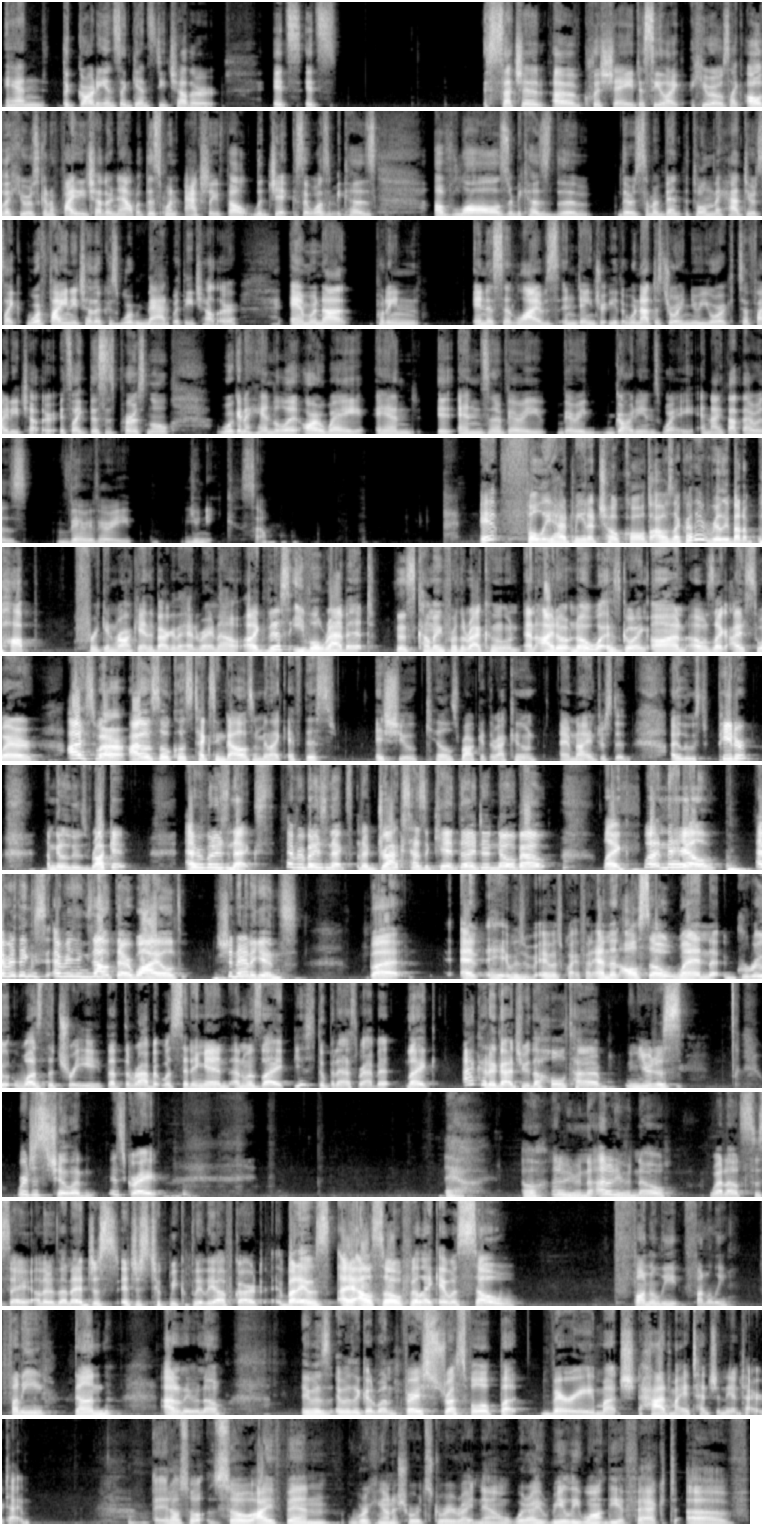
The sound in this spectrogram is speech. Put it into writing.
And the Guardians against each other, it's it's such a, a cliche to see like heroes like oh the heroes gonna fight each other now but this one actually felt legit because it wasn't because of laws or because the there was some event that told them they had to. It's like we're fighting each other because we're mad with each other, and we're not putting innocent lives in danger either. We're not destroying New York to fight each other. It's like this is personal. We're gonna handle it our way, and it ends in a very, very Guardians way. And I thought that was very, very unique. So it fully had me in a chokehold. I was like, are they really about to pop freaking Rocket in the back of the head right now? Like this evil rabbit is coming for the raccoon, and I don't know what is going on. I was like, I swear, I swear, I was so close texting Dallas and be like, if this issue kills Rocket the raccoon, I am not interested. I lose Peter. I'm gonna lose Rocket. Everybody's next. Everybody's next. And Drax has a kid that I didn't know about. Like, what in the hell? Everything's everything's out there, wild shenanigans. But and it was it was quite fun. And then also when Groot was the tree that the rabbit was sitting in and was like, "You stupid ass rabbit!" Like I could have got you the whole time. And you're just we're just chilling. It's great. Ew. Oh, I don't even know. I don't even know what else to say other than it just it just took me completely off guard. But it was I also feel like it was so funnily funnily funny done. I don't even know. It was it was a good one. Very stressful, but very much had my attention the entire time. It also so I've been working on a short story right now where I really want the effect of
